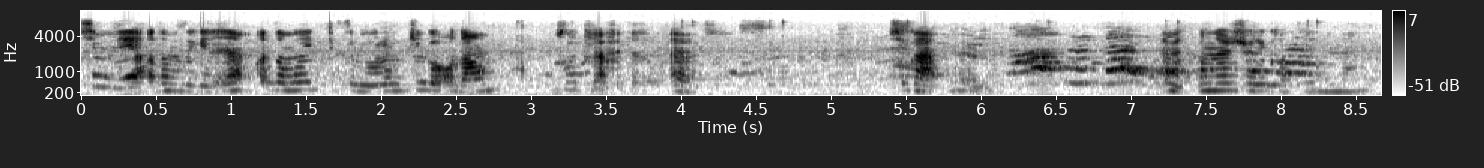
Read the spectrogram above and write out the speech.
Şimdi adamıza gelelim. Adamı çok seviyorum çünkü adam full kıyafetleri. Evet. Şaka yapmıyorum. Evet bunları şöyle katlayayım ben.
